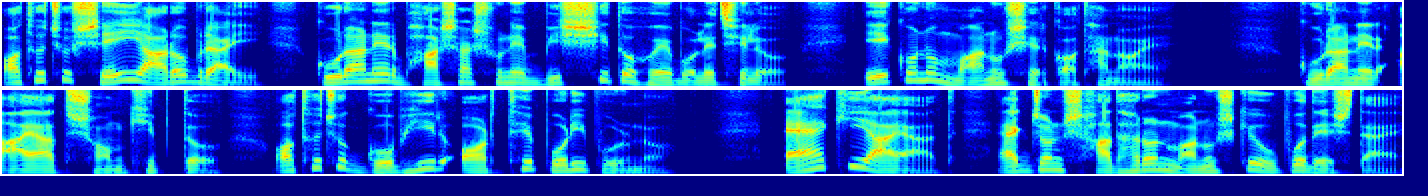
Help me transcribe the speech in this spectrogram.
অথচ সেই আরবরাই কুরআনের ভাষা শুনে বিস্মিত হয়ে বলেছিল, এ কোনো মানুষের কথা নয়। কুরআনের আয়াত সংক্ষিপ্ত, অথচ গভীর অর্থে পরিপূর্ণ। একই আয়াত একজন সাধারণ মানুষকে উপদেশ দেয়,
